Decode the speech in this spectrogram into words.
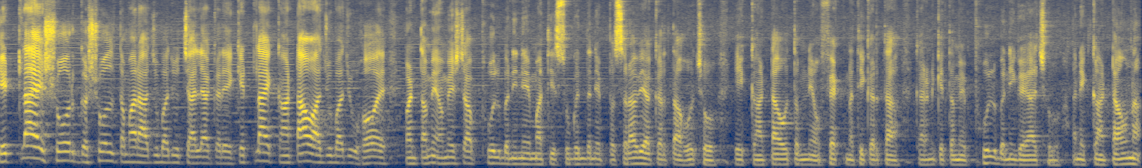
કેટલાય શોર ગશોલ તમારા આજુબાજુ ચાલ્યા કરે, કેટલાય કાંટાઓ આજુબાજુ હોય, પણ તમે હંમેશા ફૂલ બનીને એમાંથી સુગંધને પસરાવ્યા કરતા હો છો. એ કાંટાઓ તમને અફેક્ટ નથી કરતા, કારણ કે તમે ફૂલ બની ગયા છો અને કાંટાઓના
